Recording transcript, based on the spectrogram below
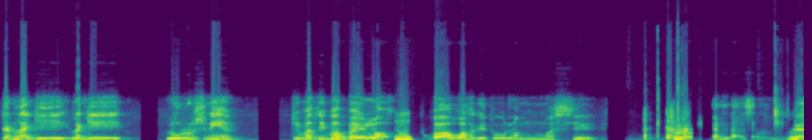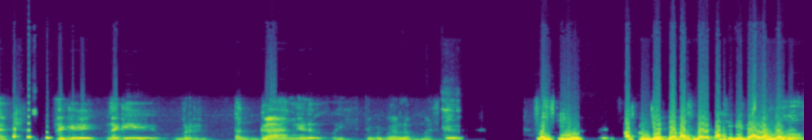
kan lagi lagi lurus nih ya. Tiba-tiba belok Hmm. ke bawah gitu lemes sih. kan nggak seru ya. Lagi lagi bertegang gitu. Wih, tiba-tiba lemes tuh. Menciut. Pas menciutnya pas pasti di dalam kan. Oh,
